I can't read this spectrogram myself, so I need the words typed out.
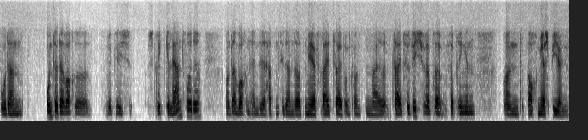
wo dann unter der Woche wirklich strikt gelernt wurde und am Wochenende hatten sie dann dort mehr Freizeit und konnten mal Zeit für sich verbringen und auch mehr spielen.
